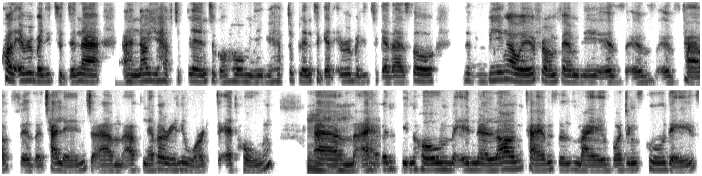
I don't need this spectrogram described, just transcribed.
call everybody to dinner and now you have to plan to go home and you have to plan to get everybody together. So being away from family is is is tough, is a challenge. Um, I've never really worked at home. Um, mm. I haven't been home in a long time since my boarding school days.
